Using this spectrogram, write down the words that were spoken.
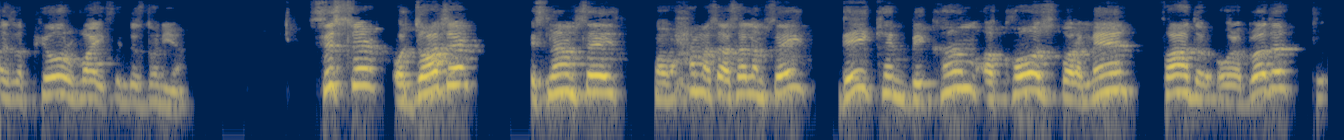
is a pure wife in this dunya sister or daughter, Islam says, Muhammad says, they can become a cause for a man, father, or a brother to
